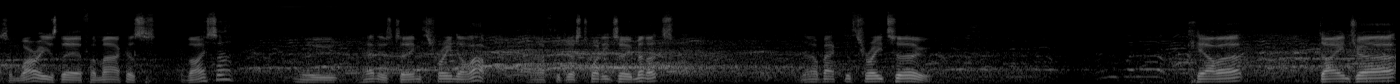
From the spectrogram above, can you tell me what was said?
Some worries there for Marcus Weise, who had his team 3-0 up after just 22 minutes. Now back to 3-2. Keller, danger.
